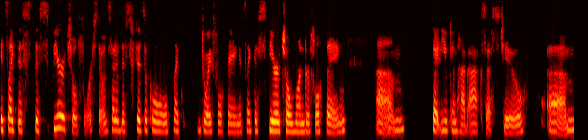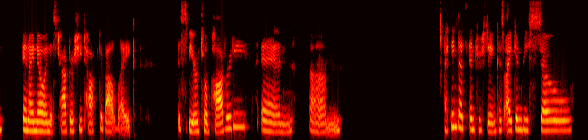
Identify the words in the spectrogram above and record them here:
it's like this this spiritual force though instead of this physical like joyful thing it's like this spiritual wonderful thing um, that you can have access to. Um, and i know in this chapter she talked about like spiritual poverty and um, i think that's interesting because i can be so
